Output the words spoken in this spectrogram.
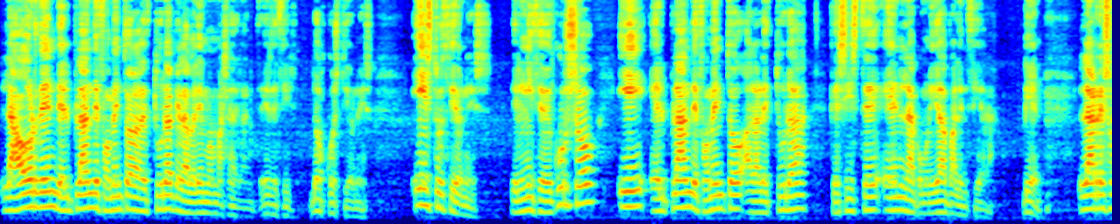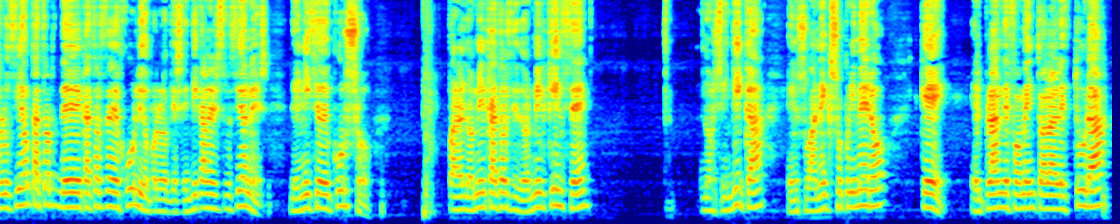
la orden del plan de fomento a la lectura que la veremos más adelante. Es decir, dos cuestiones. Instrucciones del inicio de curso y el plan de fomento a la lectura que existe en la comunidad valenciana. Bien, la resolución de 14 de julio, por lo que se indican las instrucciones de inicio de curso para el 2014 y 2015, nos indica en su anexo primero que el plan de fomento a la lectura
